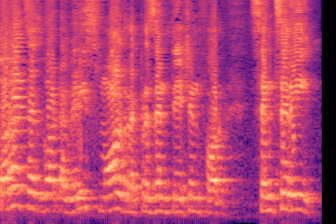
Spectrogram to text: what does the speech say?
thorax has got a very small representation for sensory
